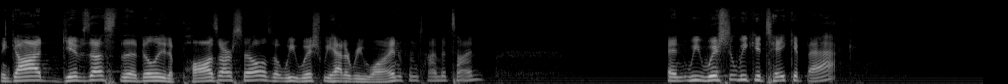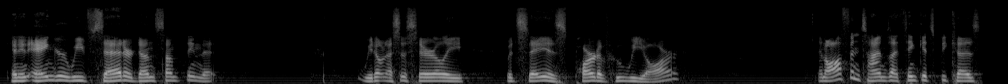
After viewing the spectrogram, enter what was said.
And God gives us the ability to pause ourselves, but we wish we had a rewind from time to time. And we wish that we could take it back. And in anger, we've said or done something that we don't necessarily would say is part of who we are. And oftentimes, I think it's because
